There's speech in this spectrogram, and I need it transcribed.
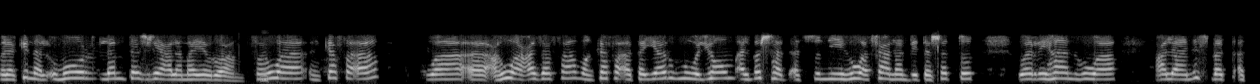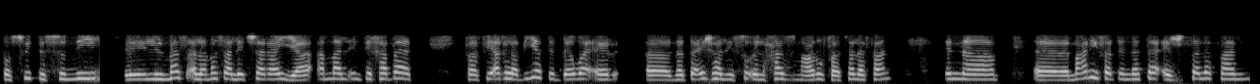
ولكن الأمور لم تجري على ما يرام فهو انكفأ وهو عزف وانكفأ تياره. واليوم المشهد السني هو فعلا بتشتت. والرهان هو على نسبة التصويت السني للمسألة مسألة شرعية. أما الانتخابات ففي أغلبية الدوائر آه، نتائجها لسوء الحظ معروفة سلفا. إن آه، معرفة النتائج سلفا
